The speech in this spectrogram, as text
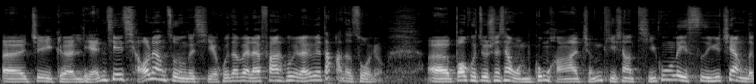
呃这个连接桥梁作用的企业，会在未来发挥越来越大的作用。呃，包括就是像我们工行啊，整体上提供类似于这样的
